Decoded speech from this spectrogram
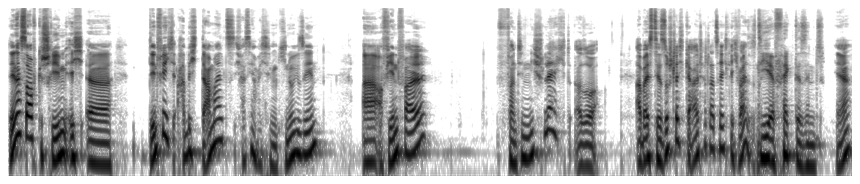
Den hast du aufgeschrieben. Ich, äh, den finde ich, habe ich damals, ich weiß nicht, habe ich den im Kino gesehen? Äh, auf jeden Fall fand ihn nicht schlecht. Also, aber ist der so schlecht gealtert tatsächlich? Ich weiß es nicht. Die Effekte sind Ja?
